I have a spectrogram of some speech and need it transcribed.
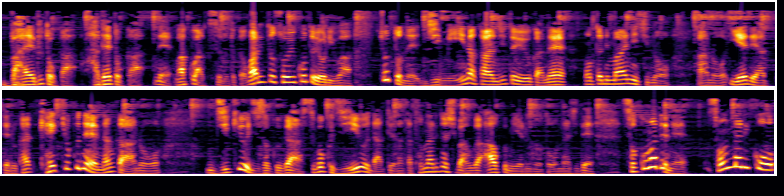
映えるとか、派手とか、ね、ワクワクするとか、割とそういうことよりは、ちょっとね、地味な感じというかね、本当に毎日の、あの、家でやってるか、結局ね、なんかあの、自給自足がすごく自由だっていう、なんか隣の芝生が青く見えるのと同じで、そこまでね、そんなにこう、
